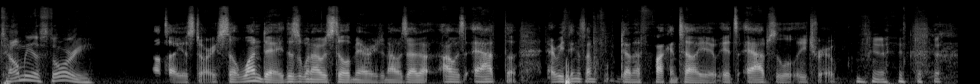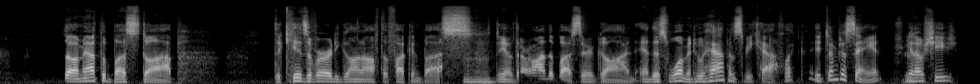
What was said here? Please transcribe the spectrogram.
Tell me a story. I'll tell you a story. So one day, this is when I was still married, and I was at a, I was at the everything's I'm gonna fucking tell you. It's absolutely true. so I'm at the bus stop. The kids have already gone off the fucking bus. You know, they're on the bus, they're gone. And this woman who happens to be Catholic, I'm just saying it. You know, she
